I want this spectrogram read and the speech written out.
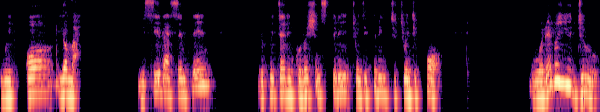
with all your might. We see that same thing repeated in Colossians 3 23 to 24. Whatever you do,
